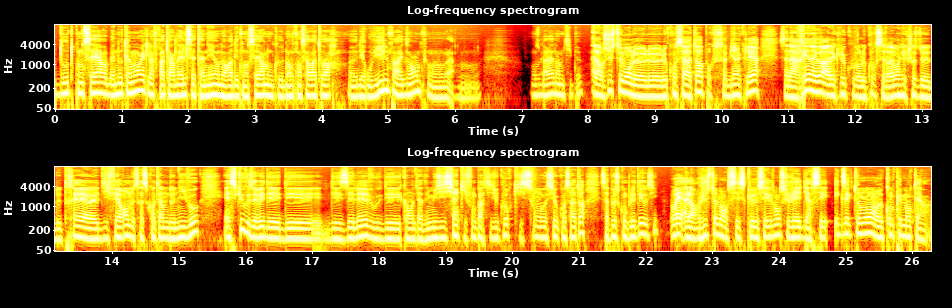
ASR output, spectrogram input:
d'autres concerts, ben, notamment avec la Fraternelle cette année. On aura des concerts donc dans le conservatoire d'Hérouville, par exemple. Voilà. On se balade un petit peu. Alors justement, le, le, le, conservatoire, pour que ce soit bien clair, ça n'a rien à voir avec le cours. Le cours, c'est vraiment quelque chose de, de très euh, différent, ne serait-ce qu'en termes de niveau. Est-ce que vous avez des, des, des, élèves ou des, comment dire, des musiciens qui font partie du cours qui sont aussi au conservatoire? Ça peut se compléter aussi? Ouais, alors justement, c'est ce que, exactement ce que j'allais dire. C'est exactement euh, complémentaire.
